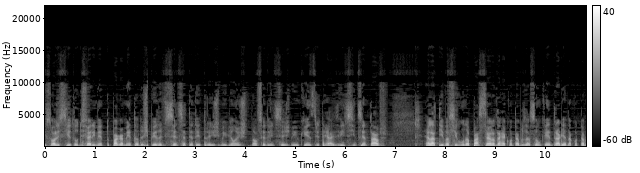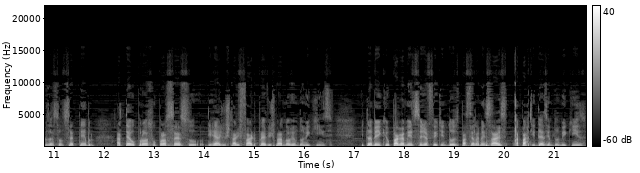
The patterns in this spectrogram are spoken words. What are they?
e solicita o diferimento do pagamento da despesa de R$ 173.926.530,25, relativa à segunda parcela da recontabilização que entraria na contabilização de setembro até o próximo processo de reajuste tarifário previsto para novembro de 2015. E também que o pagamento seja feito em 12 parcelas mensais a partir de dezembro de 2015,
